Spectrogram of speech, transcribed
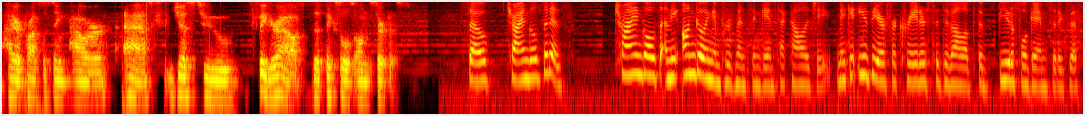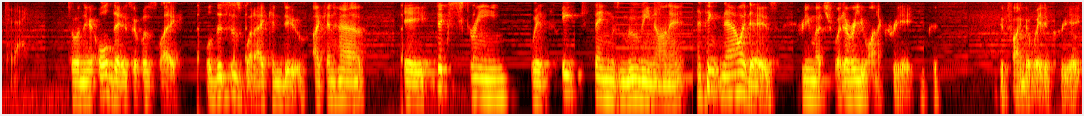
higher processing power ask just to figure out the pixels on the surface. So, triangles it is. Triangles and the ongoing improvements in game technology make it easier for creators to develop the beautiful games that exist today. So in the old days, it was like, well, this is what I can do. I can have a fixed screen with eight things moving on it. I think nowadays, pretty much whatever you want to create, you could, you could find a way to create.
